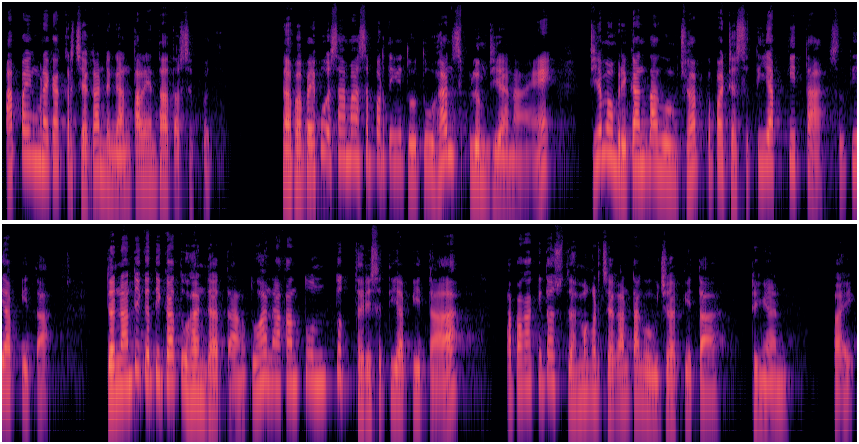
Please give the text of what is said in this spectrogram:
apa yang mereka kerjakan dengan talenta tersebut. Nah Bapak Ibu sama seperti itu, Tuhan sebelum dia naik, dia memberikan tanggung jawab kepada setiap kita, setiap kita. Dan nanti ketika Tuhan datang, Tuhan akan tuntut dari setiap kita, apakah kita sudah mengerjakan tanggung jawab kita dengan baik.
